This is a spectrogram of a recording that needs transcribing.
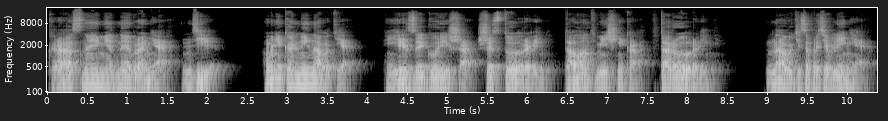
Красная медная броня. D. Уникальные навыки. Язык Гуриша. Шестой уровень. Талант мечника. Второй уровень. Навыки сопротивления.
